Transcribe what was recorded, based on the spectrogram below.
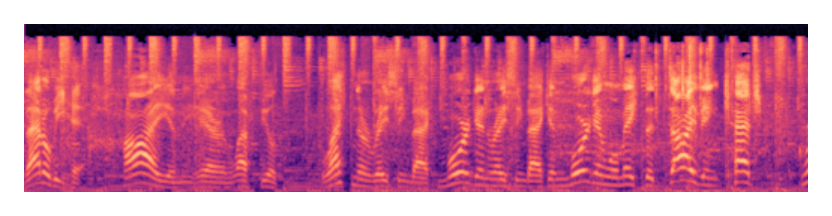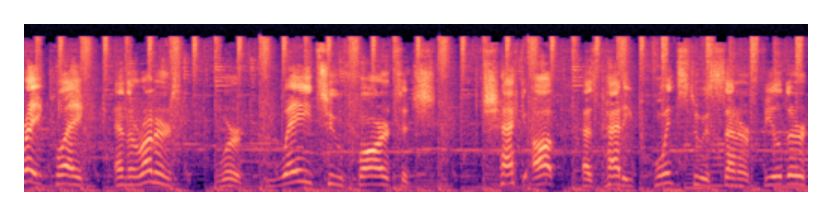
That'll be hit high in the air in left field. Lechner racing back, Morgan racing back, and Morgan will make the diving catch. Great play, and the runners were way too far to ch- check up as Patty points to his center fielder,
